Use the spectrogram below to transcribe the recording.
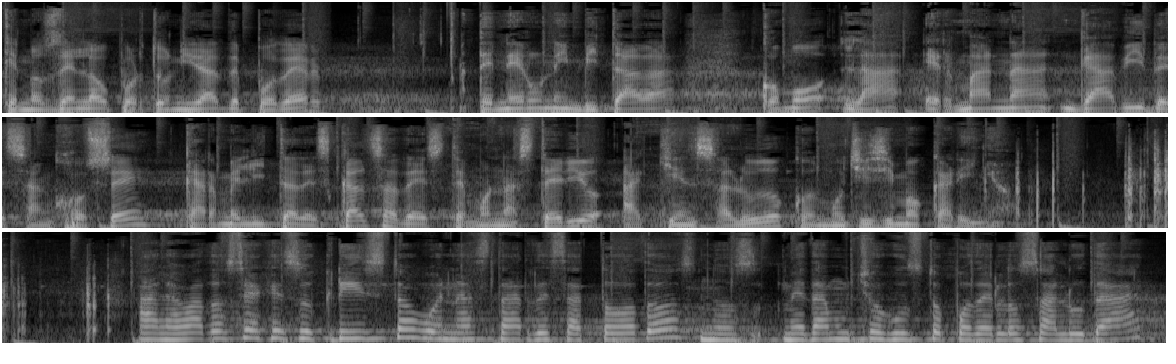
que nos den la oportunidad de poder tener una invitada como la hermana Gaby de San José, Carmelita Descalza de este monasterio, a quien saludo con muchísimo cariño. Alabado sea Jesucristo, buenas tardes a todos. Nos, me da mucho gusto poderlos saludar.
